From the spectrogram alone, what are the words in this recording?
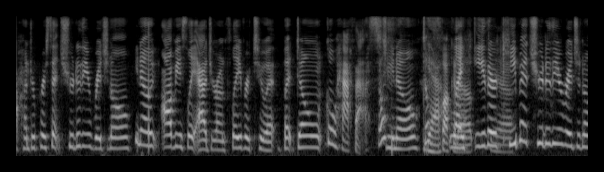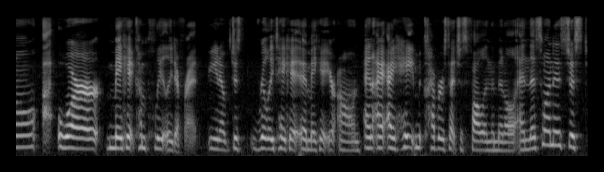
100% true to the original. You know, obviously add your own flavor to it, but don't go half assed, Don't- you know? Don't Yeah. fuck it like up. either Yeah. keep it true to the original uh, or make it completely different you know just really take it and make it your own. And I, I hate covers that just fall in the middle. And this one is just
